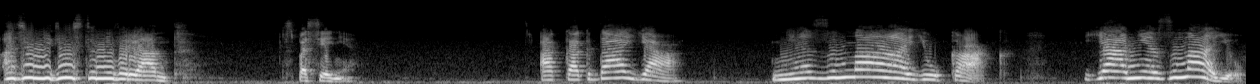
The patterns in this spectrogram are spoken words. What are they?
один единственный вариант спасения. А когда я не знаю как, я не знаю,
